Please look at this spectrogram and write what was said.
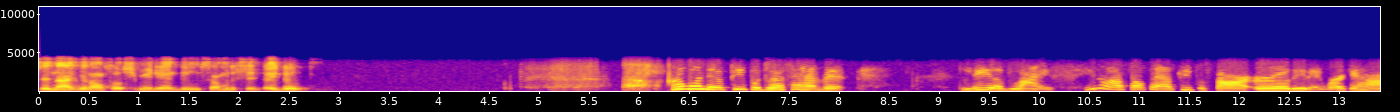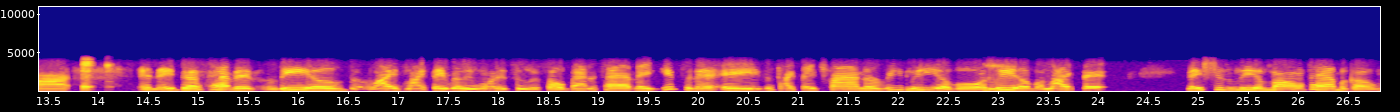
should not get on social media and do some of the shit they do. I wonder if people just haven't lived life. You know how sometimes people start early, they working hard, and they just haven't lived life like they really wanted to. And so by the time they get to that age, it's like they trying to relive or live a life that they should have lived long time ago.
